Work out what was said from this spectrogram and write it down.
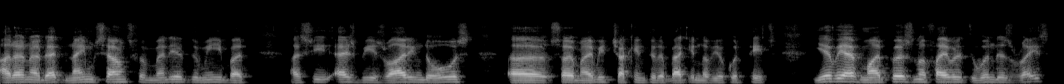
I don't know, that name sounds familiar to me, but I see Ashby is riding the horse. Uh, so maybe chuck into the back end of your quartets. Here we have my personal favorite to win this race,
